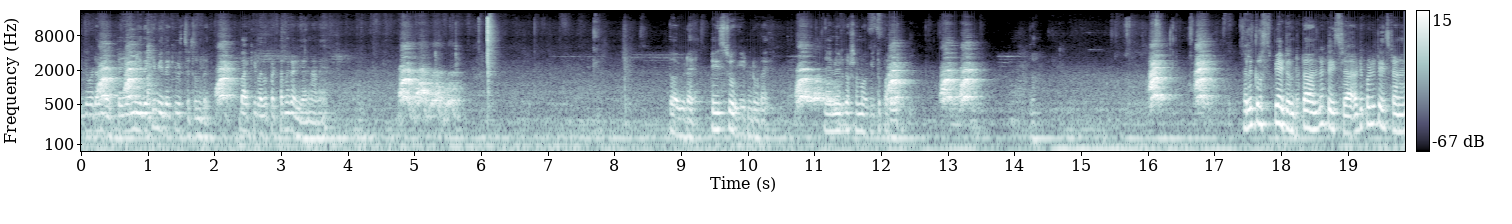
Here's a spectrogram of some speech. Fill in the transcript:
ഇതിവിടെ മുട്ടയും മീതയ്ക്ക് മീതയ്ക്ക് വെച്ചിട്ടുണ്ട്. ബാക്കിയുള്ളത് പെട്ടെന്ന് കഴിയാനാണ് ഇതാ ഇവിടെ. ടേസ്റ്റ് നോക്കിയിട്ടുണ്ട് ഇവിടെ. ഞാനൊരു കഷ്ണം നോക്കിയിട്ട് പറയാം. നല്ല ക്രിസ്പി ആയിട്ടുണ്ട് കേട്ടോ നല്ല ടേസ്റ്റാണ് അടിപൊളി ടേസ്റ്റാണ്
